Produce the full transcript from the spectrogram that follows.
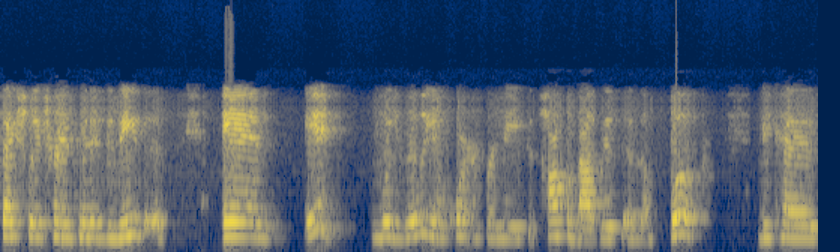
sexually transmitted diseases. And it was really important for me to talk about this in the book because,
